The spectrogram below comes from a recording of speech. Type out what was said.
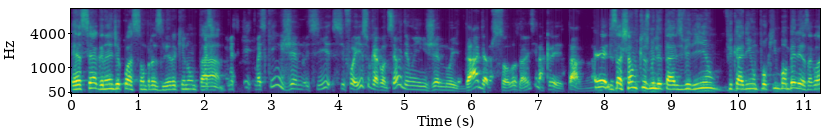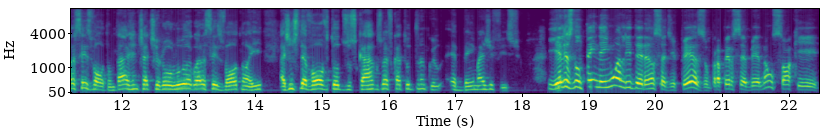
Essa é a grande equação brasileira que não está. Mas, mas, que, mas que ingenu... se, se foi isso que aconteceu, de uma ingenuidade absolutamente inacreditável. Né? É, eles achavam que os militares viriam, ficariam um pouquinho. Bom, beleza, agora vocês voltam, tá? A gente já tirou o Lula, agora vocês voltam aí. A gente devolve todos os cargos, vai ficar tudo tranquilo. É bem mais difícil. E eles não têm nenhuma liderança de peso para perceber não só que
